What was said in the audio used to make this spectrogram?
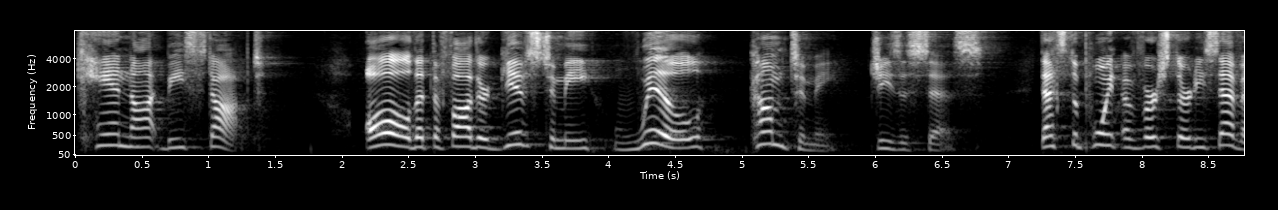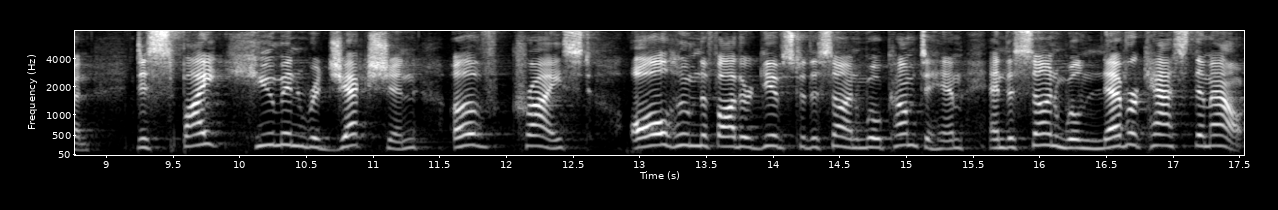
cannot be stopped. All that the Father gives to me will come to me, Jesus says. That's the point of verse 37. Despite human rejection of Christ, all whom the Father gives to the Son will come to him, and the Son will never cast them out.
